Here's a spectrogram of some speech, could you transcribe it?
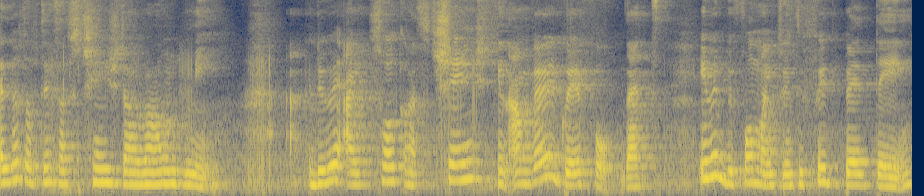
A lot of things has changed around me. The way I talk has changed, and I'm very grateful that even before my 25th birthday,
